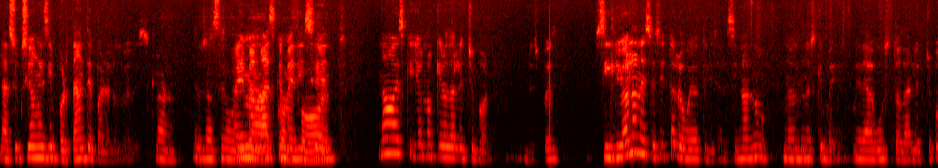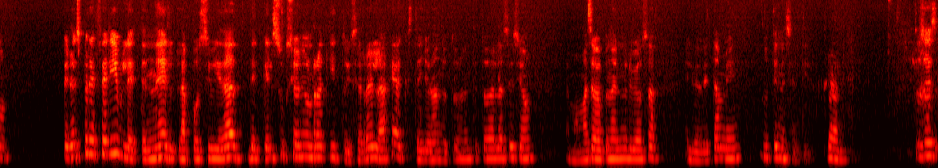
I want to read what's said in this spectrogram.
La succión es importante para los bebés. Claro. hay mamás que me dicen, no, es que yo no quiero darle chupón. Después, si yo lo necesito, lo voy a utilizar. Si no, no. No, es que me, me da gusto darle chupón. Pero es preferible tener la posibilidad de que él succione un ratito y se relaje a que esté llorando durante toda la sesión. La mamá se va a poner nerviosa, el bebé también. No tiene sentido. Claro. Entonces,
